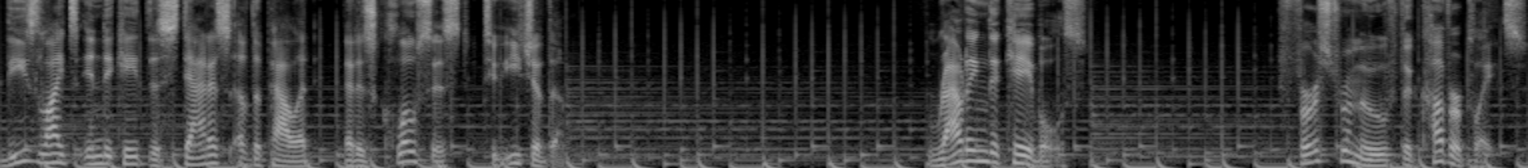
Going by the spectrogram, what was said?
These lights indicate the status of the pallet that is closest to each of them. Routing the cables. First remove the cover plates.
